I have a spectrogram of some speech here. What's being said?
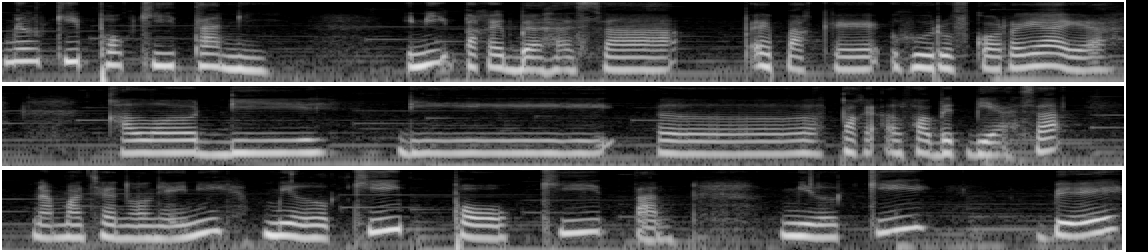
Milky Poki Tani. Ini pakai bahasa eh pakai huruf Korea ya. Kalau di di uh, pakai alfabet biasa, nama channelnya ini Milky Poki Tan. Milky B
